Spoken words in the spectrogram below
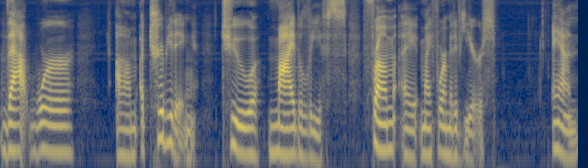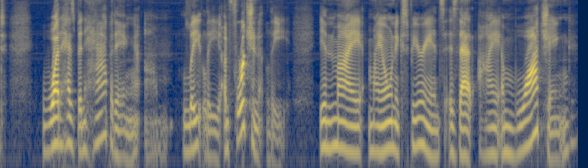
that were um, attributing to my beliefs from a, my formative years. And what has been happening um, lately, unfortunately, in my my own experience, is that I am watching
